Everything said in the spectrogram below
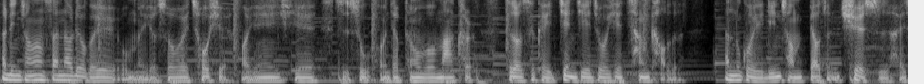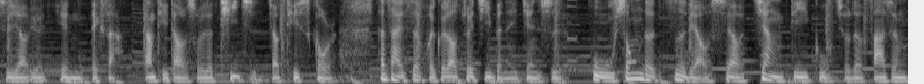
那临床上三到六个月，我们有时候会抽血哦，验一些指数，我们叫 Pulmonary marker，这都是可以间接做一些参考的。那如果以临床标准，确实还是要用验 DEXA，刚提到的所谓的 T 值叫 T score，但是还是回归到最基本的一件事，骨松的治疗是要降低骨折的发生，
